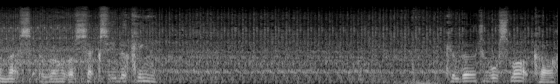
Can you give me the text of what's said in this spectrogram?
And that's a rather sexy looking convertible smart car.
